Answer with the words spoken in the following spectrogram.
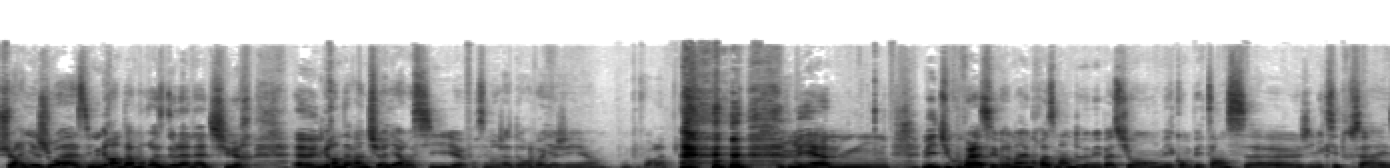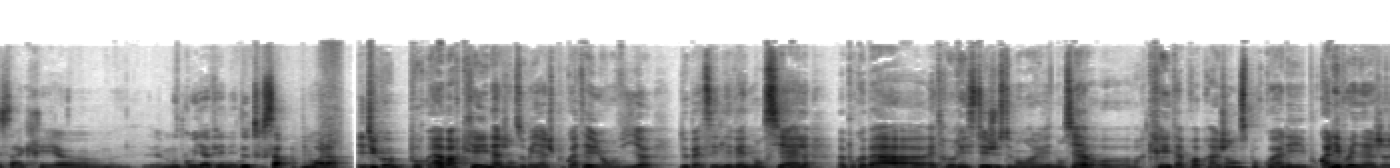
je suis ariégeoise, une grande amoureuse de la nature, euh, une grande aventurière aussi. forcément, j'adore voyager, on peut voir là. mais, mais du coup, voilà, c'est vraiment un croisement de mes passions, mes compétences. J'ai mixé tout ça et ça a créé Mood Goya né de tout ça. Voilà. Et du coup, pourquoi avoir créé une agence de voyage? Pourquoi tu as eu envie euh, de passer de l'événementiel? Euh, Pourquoi pas euh, être resté justement dans l'événementiel, avoir créé ta propre agence? Pourquoi les, pourquoi les voyages?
